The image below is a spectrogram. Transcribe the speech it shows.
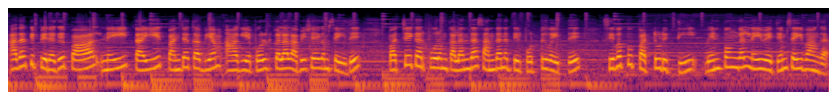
அதற்கு பிறகு பால் நெய் தயிர் பஞ்சகவ்யம் ஆகிய பொருட்களால் அபிஷேகம் செய்து பச்சை கற்பூரம் கலந்த சந்தனத்தில் பொட்டு வைத்து சிவப்பு பட்டுடுத்தி வெண்பொங்கல் நெய்வேத்தியம் செய்வாங்க.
